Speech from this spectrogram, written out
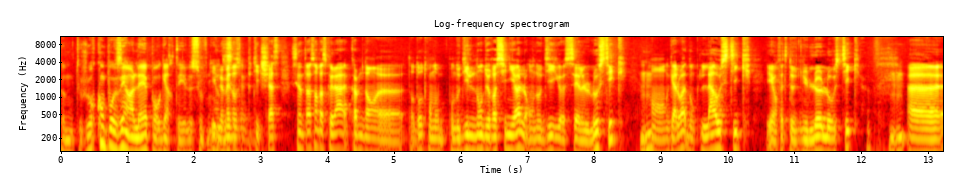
comme toujours, composer un lait pour garder le souvenir. Il le met dans une petite chasse. C'est intéressant parce que là, comme dans euh, dans d'autres, on, nous- on nous dit le nom du rossignol, on nous dit que c'est le Mhm. en gallois, donc laustic, et en fait c'est devenu le laustic. Mhm. Euh,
